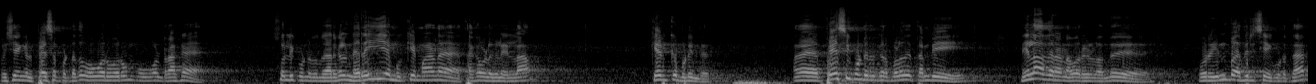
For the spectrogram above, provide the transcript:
விஷயங்கள் பேசப்பட்டது. ஒவ்வொருவரும் ஒவ்வொன்றாக சொல்லி கொண்டிருந்தார்கள். நிறைய முக்கியமான தகவல்கள் எல்லாம் கேட்க முடிந்தது. அதை பேசி கொண்டிருக்கிற பொழுது தம்பி நிலாதரன் அவர்கள் வந்து ஒரு இன்ப அதிர்ச்சியை கொடுத்தார்.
